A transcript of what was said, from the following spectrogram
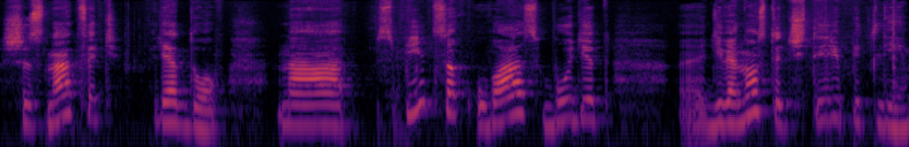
16 рядов. На спицах у вас будет 94 э, петли.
